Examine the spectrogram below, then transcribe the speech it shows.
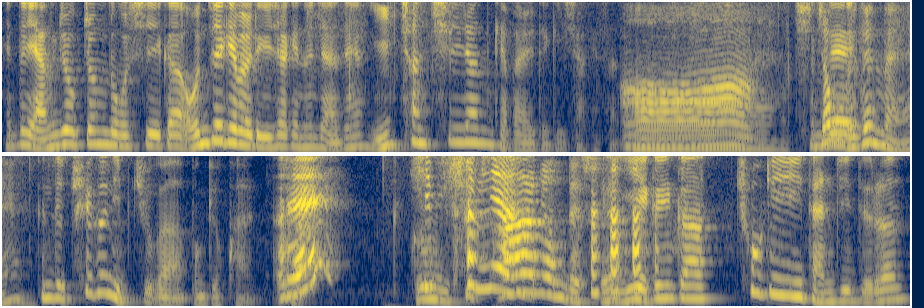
근데 양조옥정 도시가 언제 개발되기 시작했는지 아세요? 2007년 개발되기 시작했었어요. 아, 진짜 근데- 오래됐네. 근데 최근 입주가 본격화. 에? 그럼 13년. 14년 됐어요. 예, 그러니까 초기 단지들은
